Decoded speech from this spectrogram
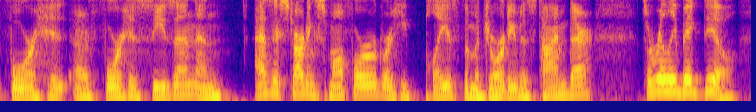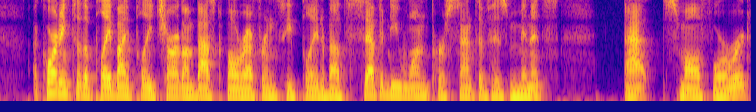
for his uh, for his season. And as a starting small forward, where he plays the majority of his time there, it's a really big deal. According to the play-by-play chart on Basketball Reference, he played about 71% of his minutes at small forward.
